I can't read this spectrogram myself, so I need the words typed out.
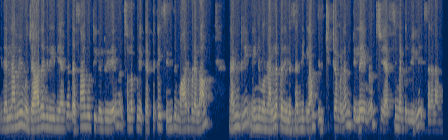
இதெல்லாமே உங்க ஜாதக ரீதியாக தசாபுத்திகள் ரீதியாக நான் சொல்லக்கூடிய கருத்துக்கள் சிறிது மாறுபடலாம். நன்றி. மீண்டும் ஒரு நல்ல பதிவில் சந்திக்கலாம். திருச்சிற்றம்பலம் தில்லையம்பலம் ஸ்ரீ நரசிம்மர் திருவிகளே சரணம்.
